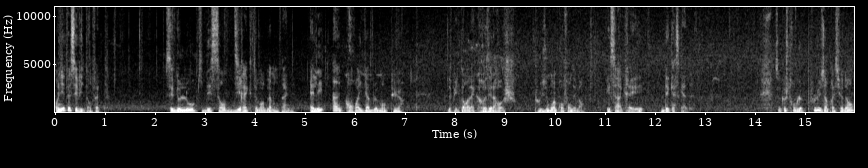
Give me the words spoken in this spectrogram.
On y est assez vite en fait. C'est de l'eau qui descend directement de la montagne. Elle est incroyablement pure. Depuis le temps, elle a creusé la roche, plus ou moins profondément, et ça a créé des cascades. Ce que je trouve le plus impressionnant,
